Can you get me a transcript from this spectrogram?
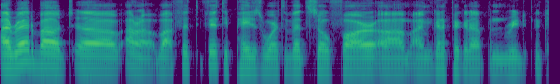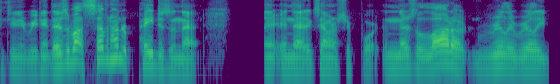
I read about uh, I don't know about 50, 50 pages worth of it so far. Um, I'm gonna pick it up and read continue reading. There's about 700 pages in that in that examiner's report, and there's a lot of really really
